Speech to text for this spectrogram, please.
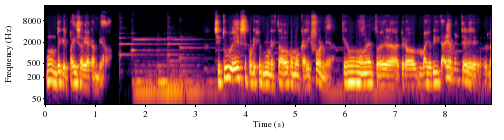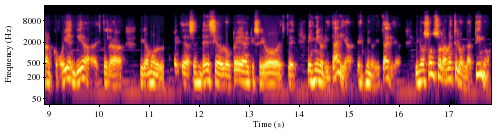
de que el país había cambiado. Si tú ves, por ejemplo, un estado como California, que en un momento era, pero mayoritariamente blanco, hoy en día, este, la, digamos, gente de ascendencia europea, que sé yo, este, es minoritaria, es minoritaria. Y no son solamente los latinos,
